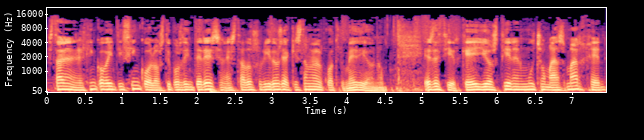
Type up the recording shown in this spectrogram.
están en el 5,25 los tipos de interés en Estados Unidos y aquí están en el 4,5, ¿no? Es decir, que ellos tienen mucho más margen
